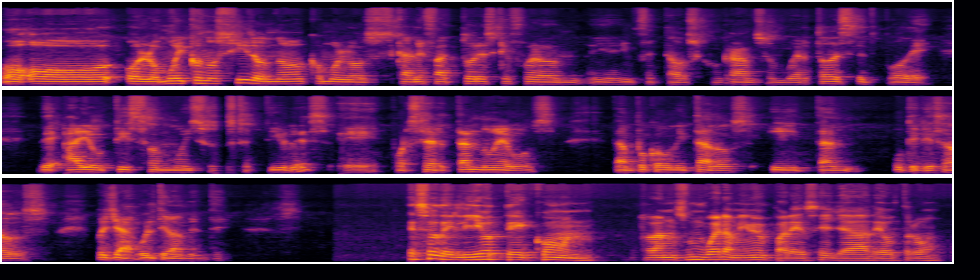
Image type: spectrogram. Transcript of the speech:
O, o, lo muy conocido, ¿no? Como los calefactores que fueron eh, infectados con ransomware, todo este tipo de, de IoT son muy susceptibles eh, por ser tan nuevos, tan poco auditados y tan utilizados, pues ya, últimamente. Eso del IoT con ransomware a mí me parece ya de otro,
